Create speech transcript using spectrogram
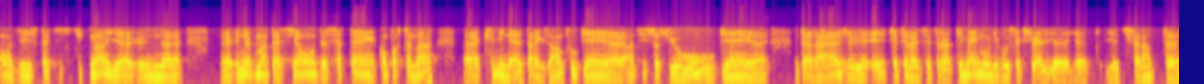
on dit statistiquement il y a une une augmentation de certains comportements euh, criminels, par exemple, ou bien euh, antisociaux, ou bien de rage, etc., etc. Puis même au niveau sexuel, il y a, il y a, il y a différentes euh,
